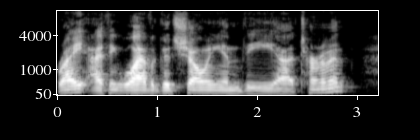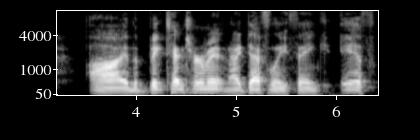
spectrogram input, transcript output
right? I think we'll have a good showing in the uh, tournament, uh, in the Big Ten tournament, and I definitely think if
